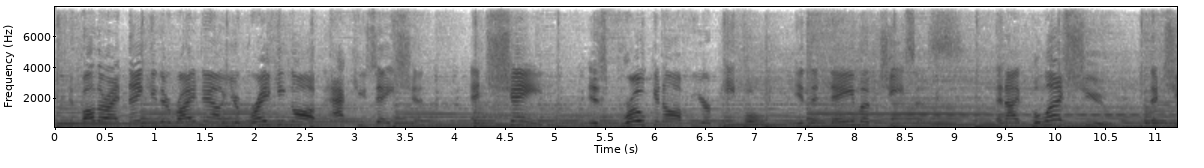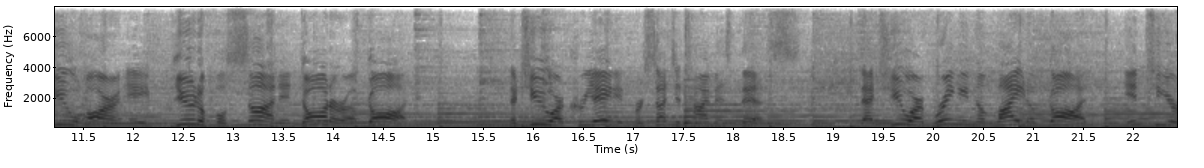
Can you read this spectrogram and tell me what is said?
And Father, I thank you that right now you're breaking off accusation and shame is broken off of your people in the name of Jesus. And I bless you that you are a beautiful son and daughter of God that you are created for such a time as this, that you are bringing the light of God into your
